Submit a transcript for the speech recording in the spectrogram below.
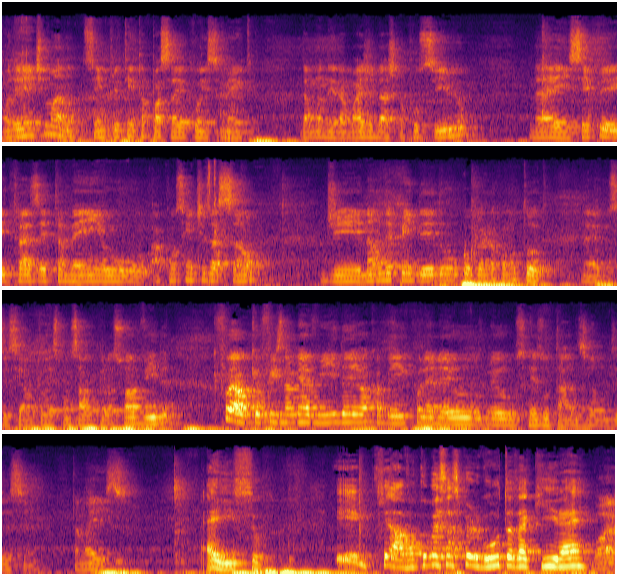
onde a gente, mano, sempre tenta passar o conhecimento da maneira mais didática possível né? E sempre trazer também o, a conscientização de não depender do governo como um todo, né? Você ser autorresponsável pela sua vida. Foi algo que eu fiz na minha vida e eu acabei colhendo aí os meus resultados, vamos dizer assim. Então é isso. É isso. E, sei lá, vamos começar as perguntas aqui, né? Bora.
